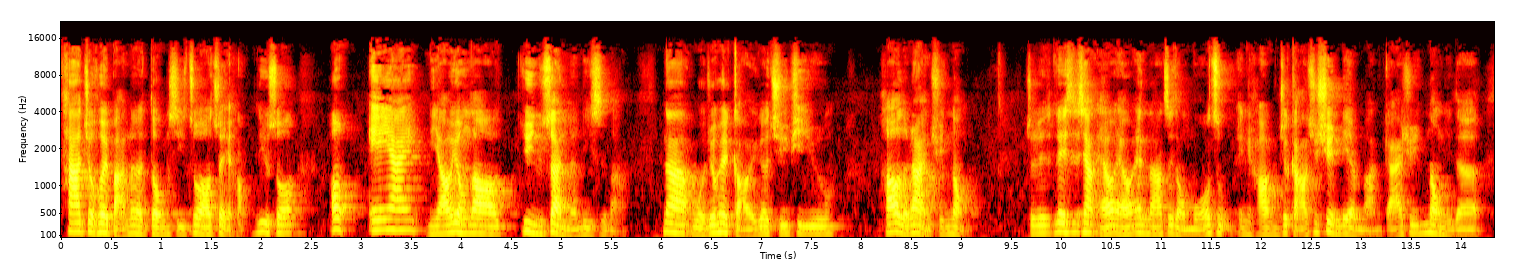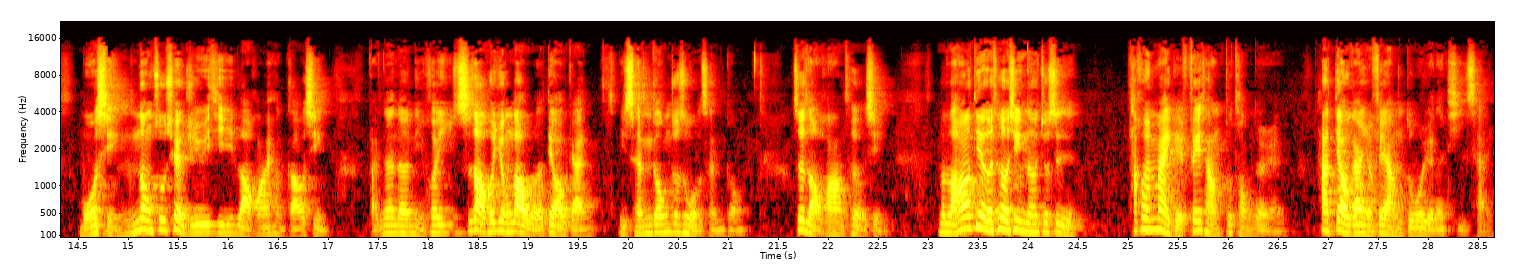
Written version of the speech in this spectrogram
他就会把那个东西做到最好。例如说，哦，AI 你要用到运算能力是吧？那我就会搞一个 GPU，好好的让你去弄。就是类似像 LLM 啊这种模组，哎，你好，你就赶快去训练吧，你赶快去弄你的模型，弄出 ChatGPT，老黄也很高兴。反正呢，你会迟早会用到我的钓竿，你成功就是我成功，这是老黄的特性。那老黄第二个特性呢，就是他会卖给非常不同的人，他钓竿有非常多元的题材，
